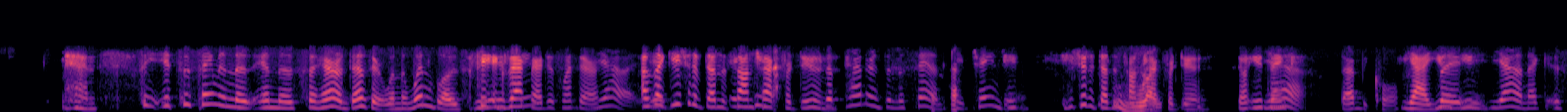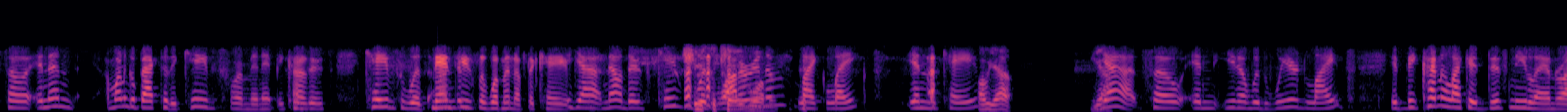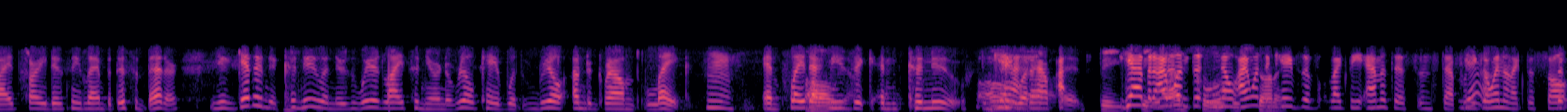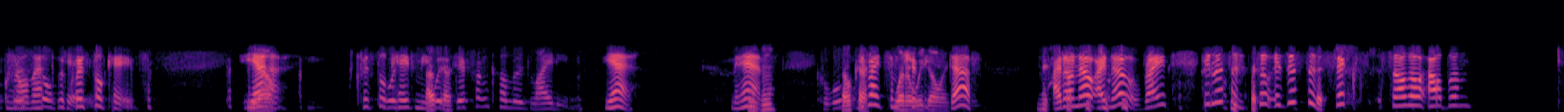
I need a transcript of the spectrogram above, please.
Man, See, it's the same in the in the Sahara Desert when the wind blows. see exactly. see? I just went there. Yeah. I was it- like, you should have done the soundtrack keeps- for Dune. the patterns in the sand keep changing. You should have done the soundtrack Right. for Dune. Don't you think? Yeah, that'd be cool. Yeah, you, But, you yeah, and I, so and then I want to go back to the caves for a minute because Oh. there's caves with Nancy's the woman of the cave. Yeah, no, there's caves She's with the cave water in woman. them, like lakes in the cave. Oh yeah. Yeah. so and you know with weird lights, it'd be kind of like a Disneyland ride. Sorry, Disneyland, but this is better. You get in a canoe and there's weird lights, and you're in a real cave with real underground lake, Hmm. and play that Oh, yeah. music and canoe and Oh, see what yeah. happens. Be, Yeah, be but I want the no, I want the caves of like the amethyst and stuff when you go in and like the salt and all that. crystal The crystal caves. Yeah. Yeah. Crystal With- cave music. with different colored lighting. Yeah. Man, Mhm. Cool. Okay. you write some when trippy are we going? stuff. I don't know. I know, right? Hey, listen. So is this the sixth solo album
